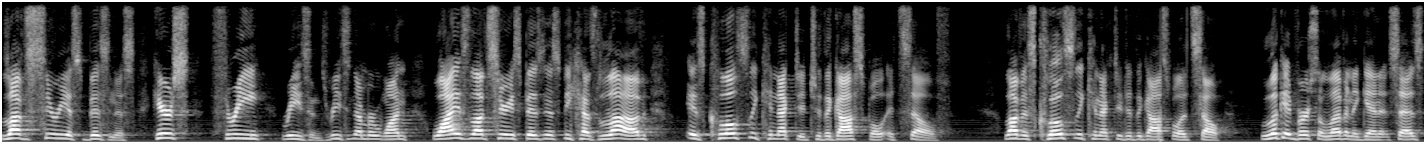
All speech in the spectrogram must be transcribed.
Love serious business. Here's three reasons. Reason number one why is love serious business? Because love is closely connected to the gospel itself. Love is closely connected to the gospel itself. Look at verse 11 again. It says,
